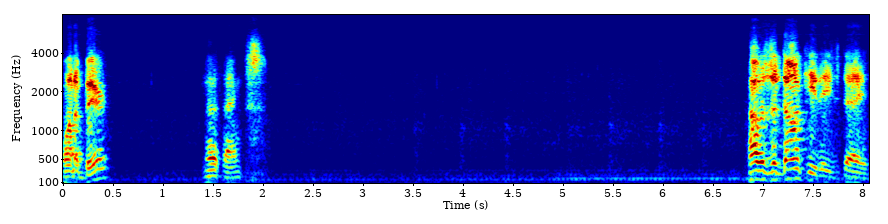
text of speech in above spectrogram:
Want a beer? No, thanks. How is the donkey these days?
